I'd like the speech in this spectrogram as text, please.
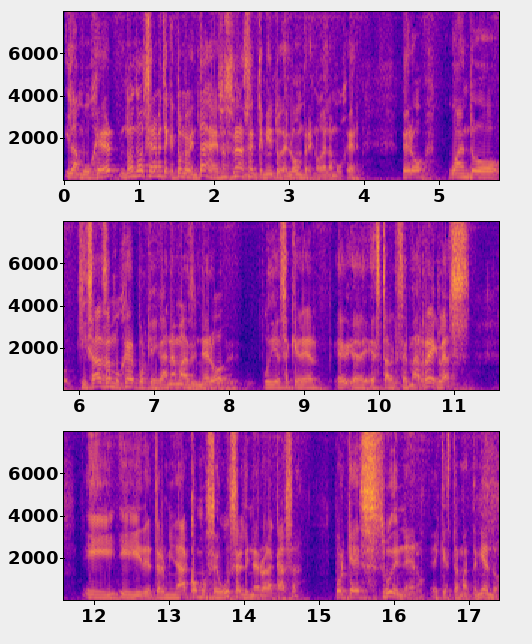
Y la mujer, no necesariamente que tome ventaja, eso es un sentimiento del hombre, no de la mujer. Pero cuando quizás la mujer, porque gana más dinero, pudiese querer eh, eh, establecer más reglas y, y determinar cómo se usa el dinero en la casa, porque es su dinero el que está manteniendo.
